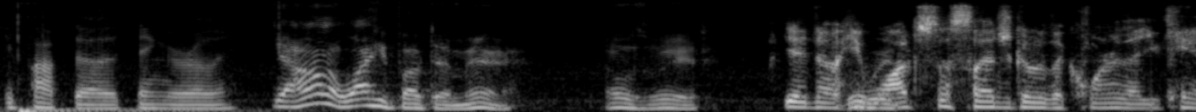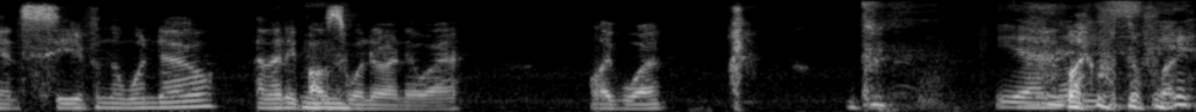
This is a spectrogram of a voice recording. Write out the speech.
He popped the thing early. Yeah, I don't know why he popped that mirror. That was weird. Yeah, no, he Weird. watched the sledge go to the corner that you can't see from the window, and then he pops Mhm. the window anyway. Like what? Yeah, and Like, what the fuck? sta-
